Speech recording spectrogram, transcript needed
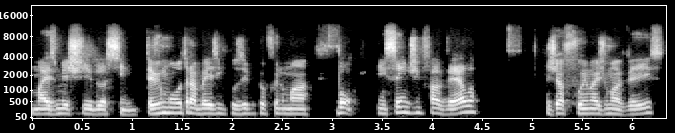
mais mexido assim. Teve uma outra vez, inclusive, que eu fui numa, bom, incêndio em favela, já fui mais de uma vez.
